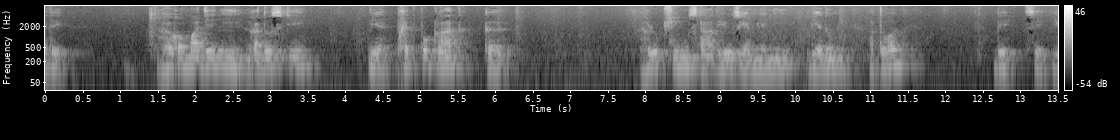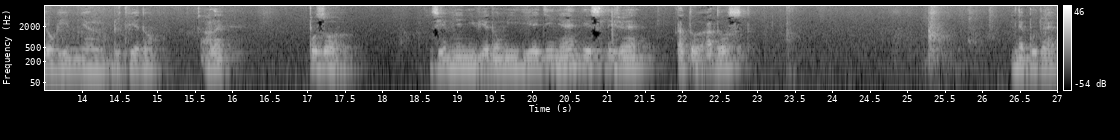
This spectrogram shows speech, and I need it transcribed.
Tedy hromadění radosti je předpoklad k hlubšímu stádiu zjemnění vědomí. A to by si jogi měl být vědom. Ale pozor, zjemnění vědomí jedině, jestliže tato radost nebude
